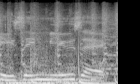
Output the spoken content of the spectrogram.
Amazing music.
